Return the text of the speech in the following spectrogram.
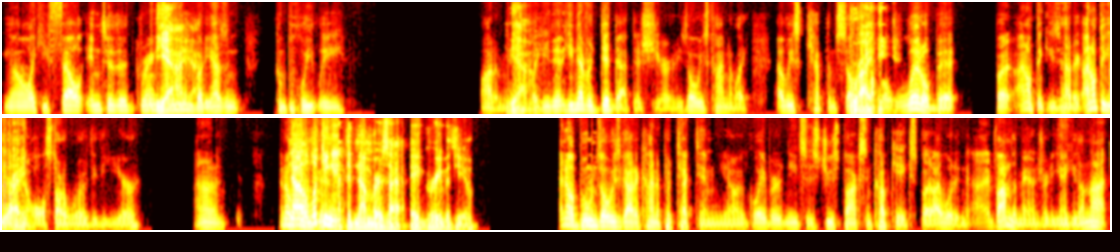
You know, like he fell into the Grand Yeah, Canyon, yeah. but he hasn't completely bottom. yet. Yeah. like he did. He never did that this year. He's always kind of like at least kept himself Right. up a little bit. But I don't think he's had. A, I don't think he had an All Star worthy the year. I don't. I know. Now, looking gonna- at the numbers, I, I agree with you. I know Boone's always got to kind of protect him. You know, Gleyber needs his juice box and cupcakes, but I wouldn't. If I'm the manager of the Yankees, I'm not.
